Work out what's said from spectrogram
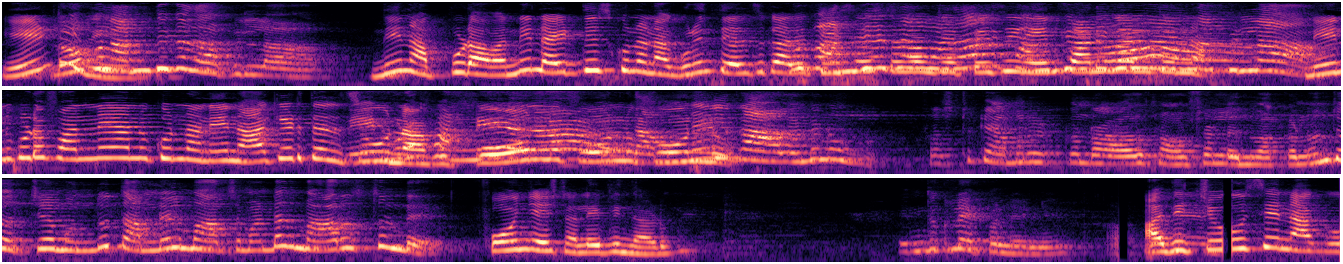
ఏంటి లోపల అంది కదా ఆ పిల్ల. నేను అప్పుడు అవన్నీ లైట్ తీసుకున్నా నా గురించి తెలుసు కదా తీసేస్తానని చెప్పేసి నేను ఫన్ అనుకున్నా. నేను కూడా ఫన్నే అనుకున్నా నేను నాకేటి తెలుసు? నాకు ఫోన్లు ఫోన్లు ఫోన్లు thumbnail కావాలంటే నువ్వు ఫస్ట్ కెమెరా పెట్టుకొని రావాల్సిన అవసరం లేదు. అక్కడ నుంచి వచ్చే ముందు తమ్నేల్ మార్చమంటే అది మారుస్తుండే. ఫోన్ చేసిన లేపింది అడుగు ఎందుకు లేపలేను అది చూసి నాకు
